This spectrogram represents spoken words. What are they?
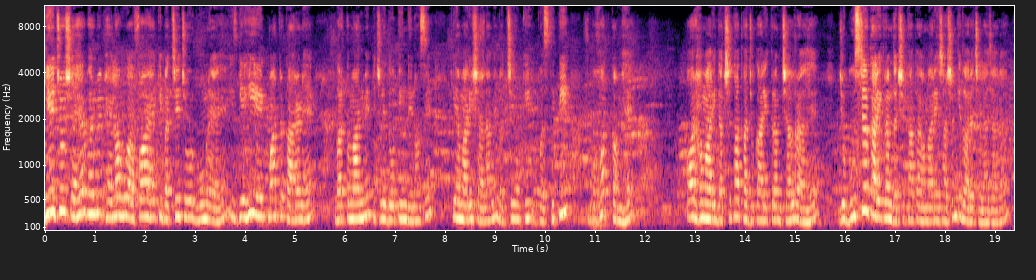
ये जो शहर भर में फैला हुआ अफवाह है कि बच्चे चोर घूम रहे हैं, इस यही एकमात्र कारण है वर्तमान में पिछले दो तीन दिनों से कि हमारी शाला में बच्चों की उपस्थिति बहुत कम है और हमारी दक्षता का जो कार्यक्रम चल रहा है, जो बूस्टर कार्यक्रम दक्षता का हमारे शासन के द्वारा चला जा रहा है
